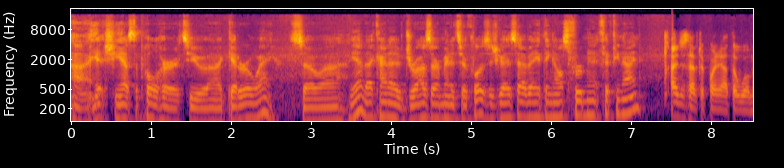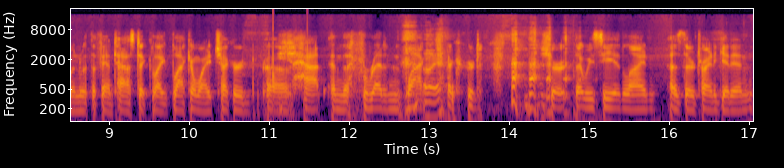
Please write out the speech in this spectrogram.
Uh, she has to pull her to uh, get her away. So uh, yeah, that kind of draws our minute to a close. Did you guys have anything else for minute fifty nine? I just have to point out the woman with the fantastic, like black and white checkered uh, hat and the red and black Oh, yeah. checkered shirt that we see in line as they're trying to get in.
